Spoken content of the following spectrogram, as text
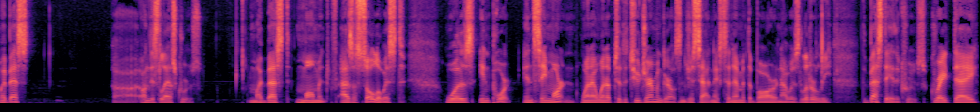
My best uh, on this last cruise, my best moment as a soloist was in port in St. Martin when I went up to the two German girls and just sat next to them at the bar. And I was literally the best day of the cruise. Great day,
